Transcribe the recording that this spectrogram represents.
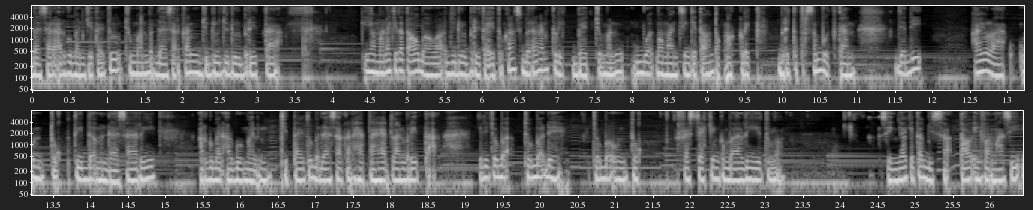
dasar argumen kita itu cuman berdasarkan judul-judul berita. Yang mana kita tahu bahwa judul berita itu kan sebenarnya kan clickbait cuman buat memancing kita untuk ngeklik berita tersebut kan. Jadi ayolah untuk tidak mendasari argumen-argumen kita itu berdasarkan headline-headline berita. Jadi coba coba deh coba untuk fast checking kembali gitu loh. Sehingga kita bisa tahu informasi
